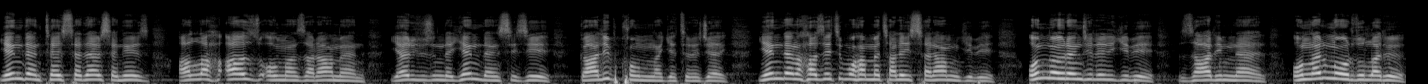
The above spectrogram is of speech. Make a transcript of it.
yeniden test ederseniz Allah az olmanıza rağmen yeryüzünde yeniden sizi galip konumuna getirecek. Yeniden Hz. Muhammed Aleyhisselam gibi, onun öğrencileri gibi zalimler, onların orduları,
